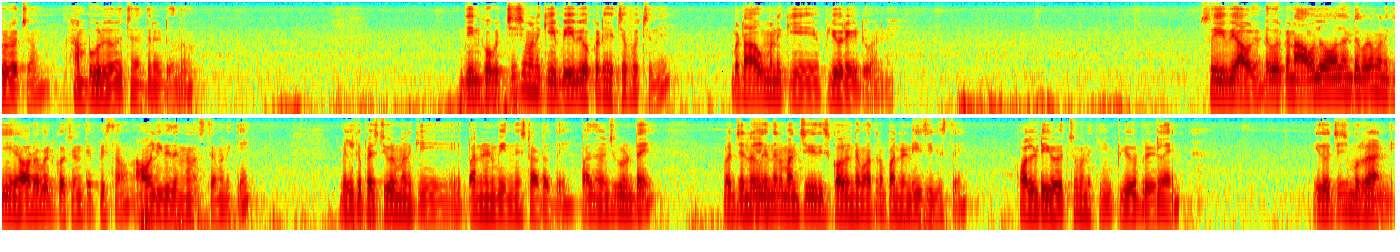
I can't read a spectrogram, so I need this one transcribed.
చూడొచ్చు. హంప్ కూడా చూడొచ్చు ఎంత నీట్ ఉందో. దీనికి ఒకటి వచ్చేసి మనకి బేబీ ఒకటి హెచ్ఎఫ్ వచ్చింది. బట్ ఆవు మనకి ప్యూర్ ఎయిట్ అండి. సో ఇవి ఆవులండి ఎవరికైనా ఆవులు కావాలంటే కూడా మనకి ఆర్డర్ పెట్టుకోవచ్చు అని తెప్పిస్తాం. ఆవులు ఈ విధంగా వస్తాయి మనకి. మిల్క్ పెస్ట్ కూడా మనకి పన్నెండు మీదనే స్టార్ట్ అవుతాయి. పది నుంచి కూడా ఉంటాయి. బట్ జనరల్గా ఏంటంటే మంచిగా తీసుకోవాలంటే మాత్రం పన్నెండు ఈజీగా ఇస్తాయి. క్వాలిటీ కూడా వచ్చు మనకి ప్యూర్ బ్రీడ్ లైన్ ఇది వచ్చేసి ముర్రా అండి.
